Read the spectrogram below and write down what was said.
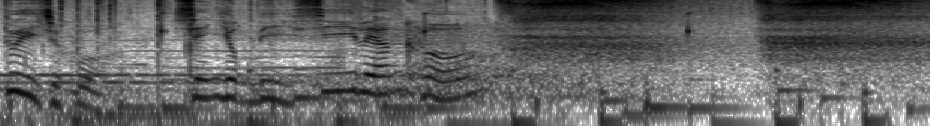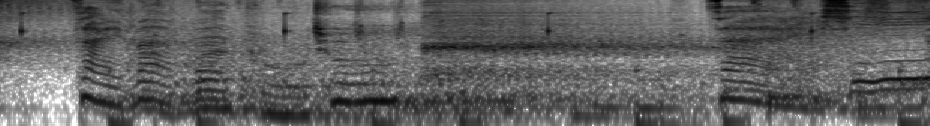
对着火，先用力吸两口，再慢慢吐出，再吸。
